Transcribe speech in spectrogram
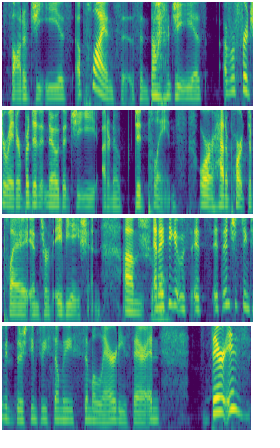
thought of GE as appliances and thought of GE as a refrigerator, but didn't know that GE, I don't know, did planes or had a part to play in sort of aviation. Um, sure. And I think it was it's it's interesting to me that there seems to be so many similarities there, and there is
